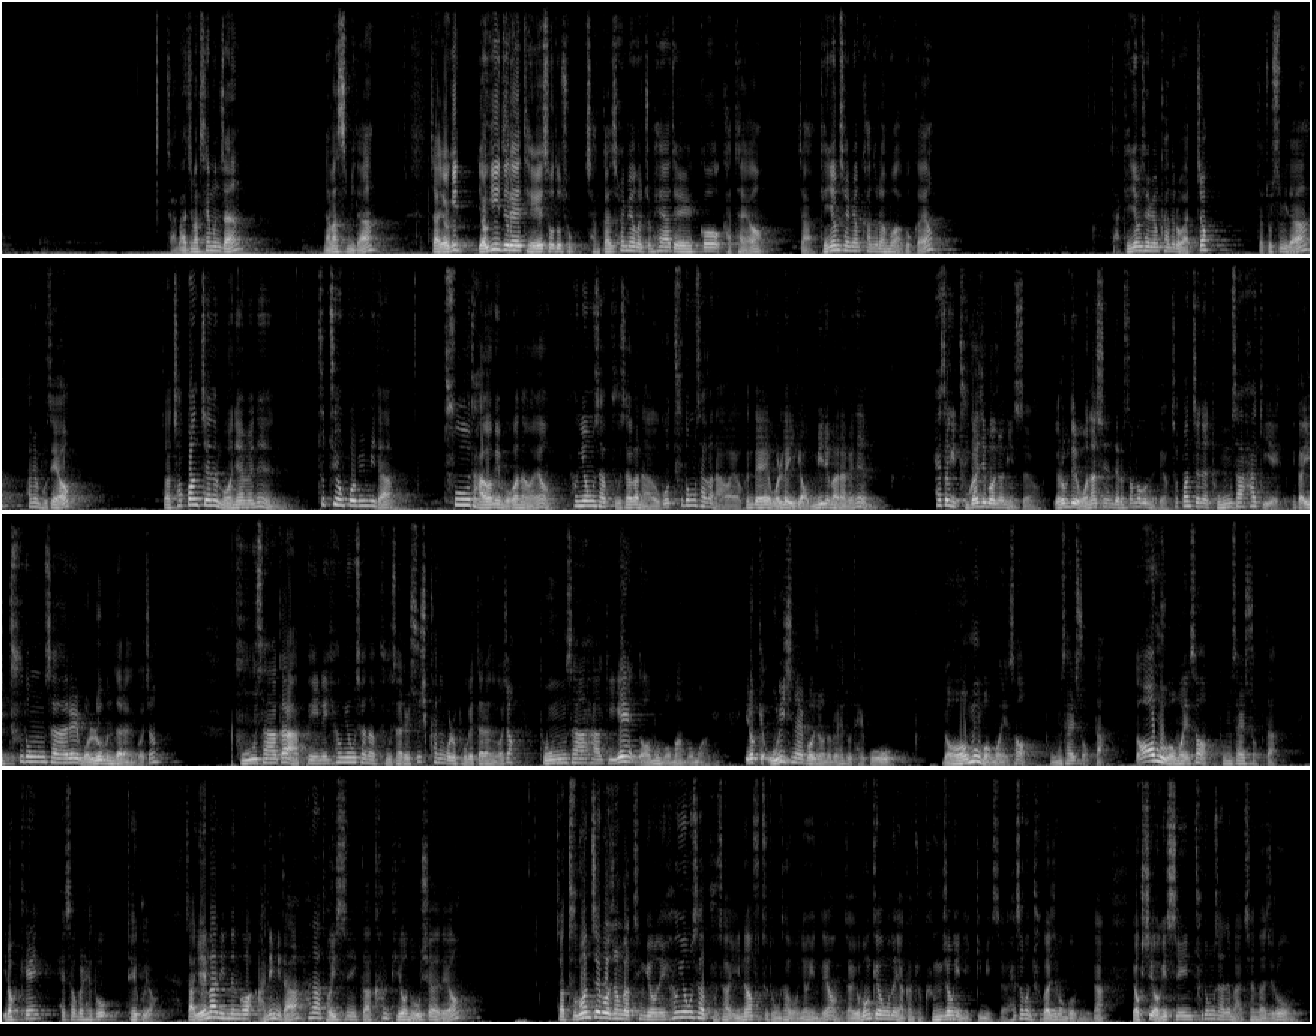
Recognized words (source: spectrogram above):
자, 마지막 세 문장 남았습니다. 자, 여기, 여기들에 대해서도 조- 잠깐 설명을 좀 해야 될 것 같아요. 자, 개념 설명 칸으로 한번 와볼까요? 자, 개념 설명 칸으로 왔죠? 자, 좋습니다. 화면 보세요. 자, 첫 번째는 뭐냐면은 투투용법입니다. 투 다음에 뭐가 나와요? 형용사 부사가 나오고 투동사가 나와요. 근데 원래 이게 엄밀히 말하면은 해석이 두 가지 버전이 있어요. 여러분들이 원하시는 대로 써먹으면 돼요. 첫 번째는 동사 하기에. 그러니까 이 투동사를 뭘로 본다라는 거죠? 부사가 앞에 있는 형용사나 부사를 수식하는 걸로 보겠다라는 거죠. 동사 하기에 너무 뭐만 뭐뭐하게. 이렇게 오리지널 버전으로 해도 되고 너무 뭐뭐해서 동사할 수 없다. 너무 뭐뭐해서 동사할 수 없다. 이렇게 해석을 해도 되고요. 자, 얘만 있는 거 아닙니다. 하나 더 있으니까 칸 비워 놓으셔야 돼요. 자, 두 번째 버전 같은 경우는 형용사 부사 enough to 동사 원형인데요. 자, 이번 경우는 약간 좀 긍정의 느낌이 있어요. 해석은 두 가지 방법입니다. 역시 여기 쓰인 to 동사는 마찬가지로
